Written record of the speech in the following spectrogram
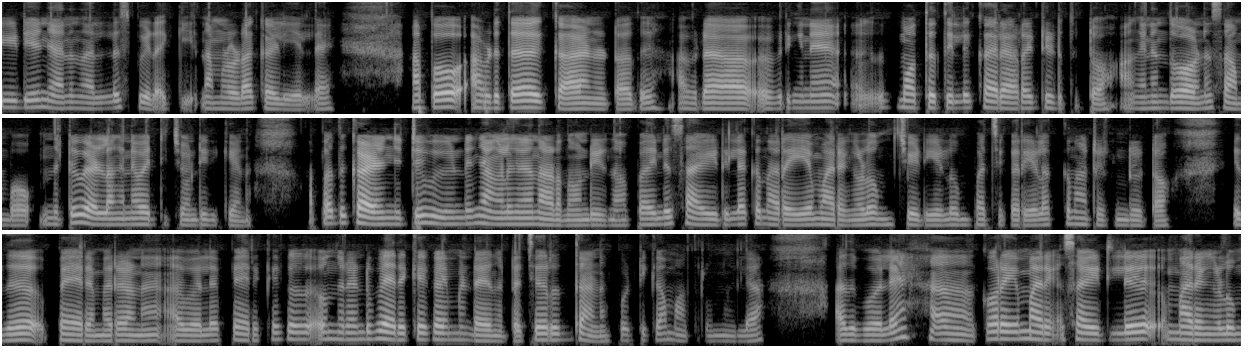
വീഡിയോ ഞാൻ നല്ല സ്പീഡാക്കി നമ്മളോട് ആ കളിയല്ലേ? അപ്പോൾ അവിടുത്തെ കാണ് കേട്ടോ അത്. അവിടെ അവരിങ്ങനെ മൊത്തത്തിൽ കരാറായിട്ട് എടുത്തിട്ടോ. അങ്ങനെ എന്തോ ആണ് സംഭവം. എന്നിട്ട് വെള്ളം ഇങ്ങനെ വറ്റിച്ചുകൊണ്ടിരിക്കുകയാണ് അപ്പോൾ അത് കഴിഞ്ഞിട്ട് വീണ്ടും ഞങ്ങളിങ്ങനെ നടന്നുകൊണ്ടിരുന്നു അപ്പോൾ അതിന്റെ സൈഡിലൊക്കെ നിറയെ മരങ്ങളും ചെടികളും പച്ചക്കറികളൊക്കെ നട്ടിട്ടുണ്ട് കേട്ടോ ഇത് പേരമരമാണ് അതുപോലെ പേരക്കൊക്കെ ഒന്ന് രണ്ട് പേരക്കൊക്കെ അതിന്മേൽ ഉണ്ടായിരുന്നു കേട്ടോ ചെറുതാണ്. പൊട്ടിക്കാൻ മാത്രമൊന്നുമില്ല. അതുപോലെ കുറേ മര സൈഡിൽ മരങ്ങളും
